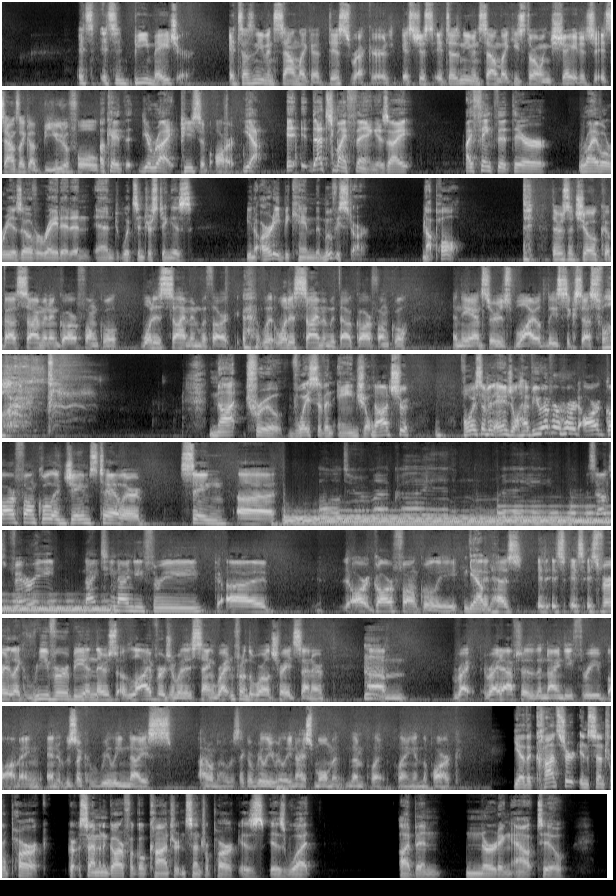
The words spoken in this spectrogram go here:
It's it's in B major. It doesn't even sound like a diss record. It's just it doesn't even sound like he's throwing shade. It's it sounds like a beautiful okay th- you're right piece of art. Yeah, it, it- that's my thing. Is I, I think that their rivalry is overrated, and and what's interesting is, you know, Artie became the movie star, not Paul. There's a joke about Simon and Garfunkel. What is Simon without what what is Simon without Garfunkel? And the answer is wildly successful. Not true. Voice of an angel. Not true. Voice of an angel. Have you ever heard Art Garfunkel and James Taylor sing uh I'll do my crying in the rain. It sounds very 1993 uh Art Garfunkel-y. Yep. And it has it, it's it's it's very like reverby and there's a live version where they sang right in front of the World Trade Center. Um right right after the 93 bombing and it was like a really nice I don't know, it was like a really really nice moment them play, playing in the park. Yeah, the concert in Central Park, Simon and Garfunkel concert in Central Park is is what I've been nerding out to,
